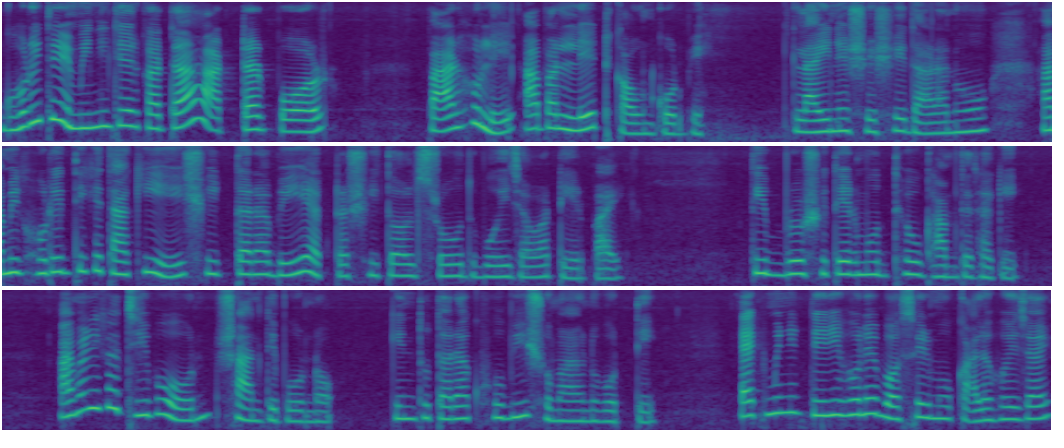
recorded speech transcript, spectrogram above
ঘড়িতে মিনিটের কাটা আটটার পর পার হলে আবার লেট কাউন্ট করবে। লাইনের শেষে দাঁড়ানো, আমি ঘড়ির দিকে তাকিয়ে শীত দ্বারা বেয়ে একটা শীতল স্রোত বয়ে যাওয়া টের পাই। তীব্র শীতের মধ্যেও ঘামতে থাকি। আমেরিকার জীবন শান্তিপূর্ণ, কিন্তু তারা খুবই সময়ানুবর্তী। এক মিনিট দেরি হলে বসের মুখ কালো হয়ে যায়।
